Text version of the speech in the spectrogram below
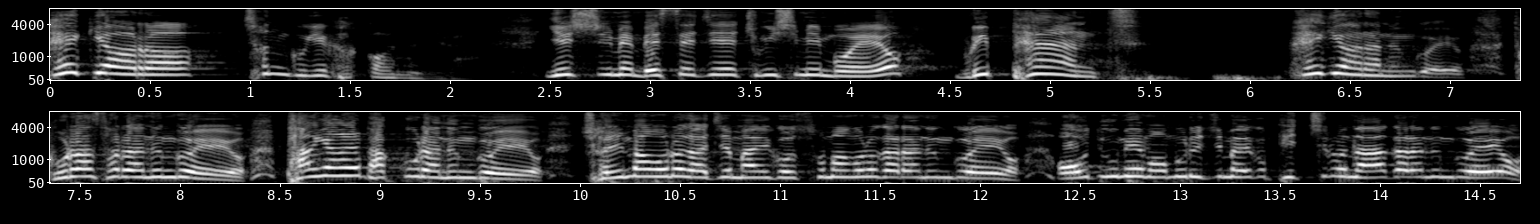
회개하라 천국이 가까웠느니라. 예수님의 메시지의 중심이 뭐예요? repent. 회개하라는 거예요. 돌아서라는 거예요. 방향을 바꾸라는 거예요. 절망으로 가지 말고 소망으로 가라는 거예요. 어둠에 머무르지 말고 빛으로 나아가라는 거예요.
